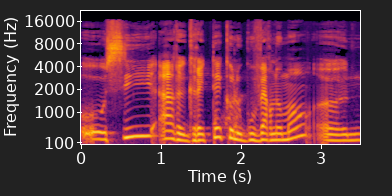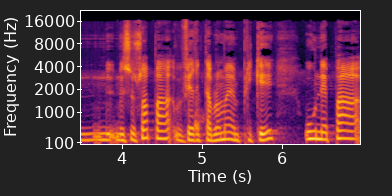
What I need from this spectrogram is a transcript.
aussi a regretté que le gouvernement ne, se soit pas véritablement impliqué ou n'ait pas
